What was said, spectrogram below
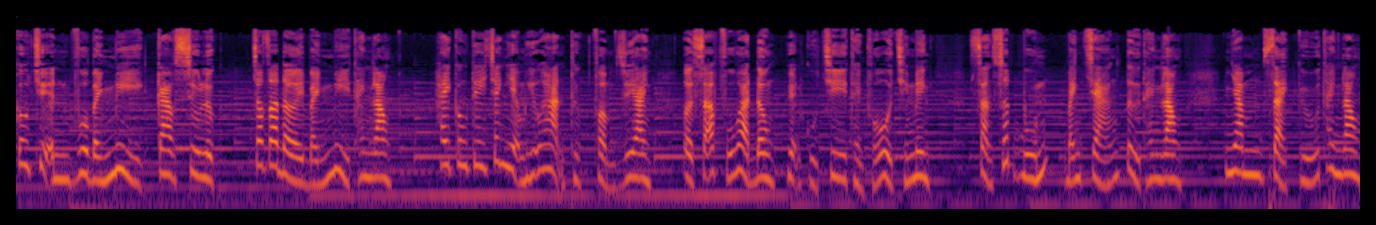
Câu chuyện vua bánh mì cao siêu lực cho ra đời bánh mì Thanh Long hay công ty trách nhiệm hữu hạn thực phẩm Duy Anh ở xã Phú Hòa Đông, huyện Củ Chi, thành phố Hồ Chí Minh sản xuất bún, bánh tráng từ thanh long nhằm giải cứu thanh long.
